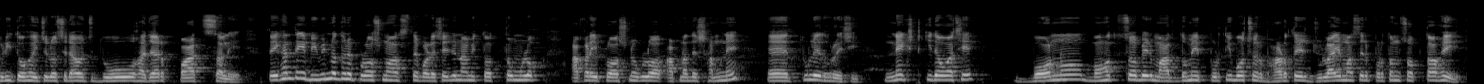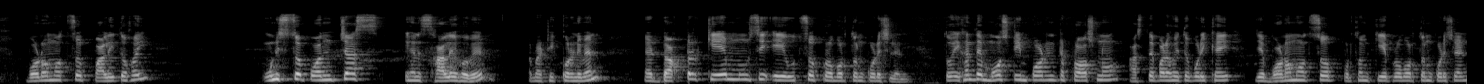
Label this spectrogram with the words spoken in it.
গৃহীত হয়েছিল সেটা হচ্ছে দু হাজার পাঁচ সালে। তো এখান থেকে বিভিন্ন ধরনের প্রশ্ন আসতে পারে, সেই জন্য আমি তথ্যমূলক আকারে এই প্রশ্নগুলো আপনাদের সামনে তুলে ধরেছি। নেক্সট কী দেওয়া আছে? বন মহোৎসবের মাধ্যমে প্রতি বছর ভারতের জুলাই মাসের প্রথম সপ্তাহে বন মহোৎসব পালিত হয়। উনিশশো পঞ্চাশ এখানে সালে হবে, আপনারা ঠিক করে নেবেন। ডক্টর কে এম মুন্সি এই উৎসব প্রবর্তন করেছিলেন। তো এখান থেকে মোস্ট ইম্পর্ট্যান্ট একটা প্রশ্ন আসতে পারে হয়তো পরীক্ষায়, যে বন মহোৎসব প্রথম কে প্রবর্তন করেছিলেন,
